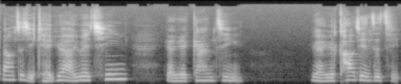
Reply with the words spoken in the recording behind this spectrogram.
让自己可以越来越轻、越来越干净、越来越靠近自己。”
